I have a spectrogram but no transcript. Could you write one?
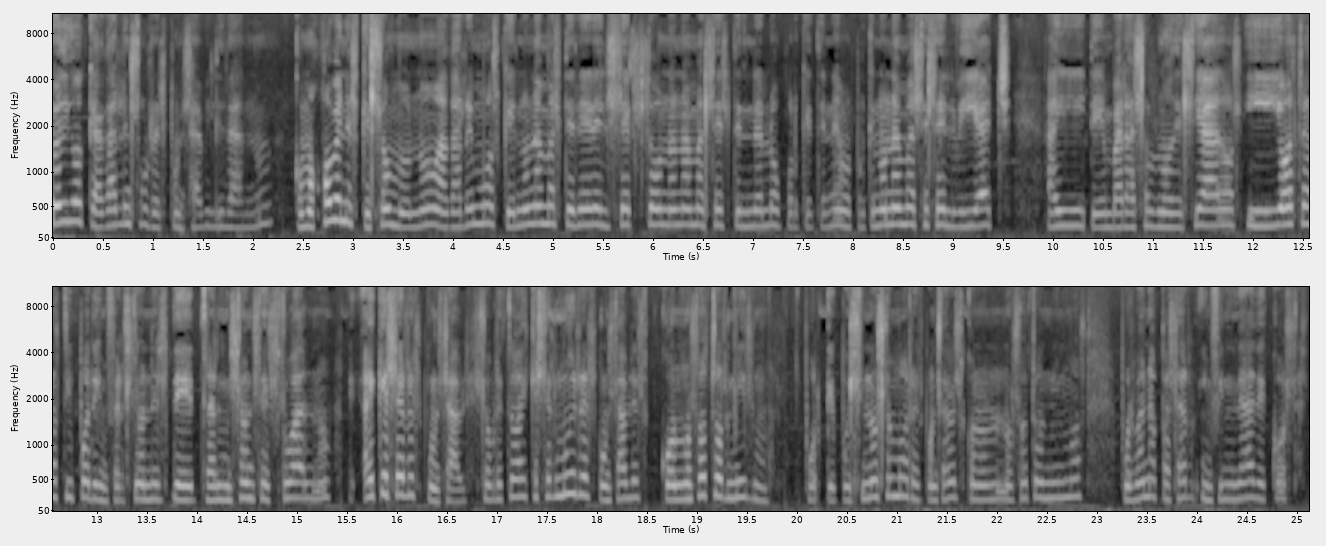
Yo digo que agarren su responsabilidad, ¿no? Como jóvenes que somos, ¿no? Agarremos que no nada más tener el sexo, no nada más es tenerlo porque tenemos, porque no nada más es el VIH, hay de embarazos no deseados y otro tipo de infecciones de transmisión sexual, ¿no? Hay que ser responsables, sobre todo hay que ser muy responsables con nosotros mismos porque pues si no somos responsables con nosotros mismos, pues van a pasar infinidad de cosas.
